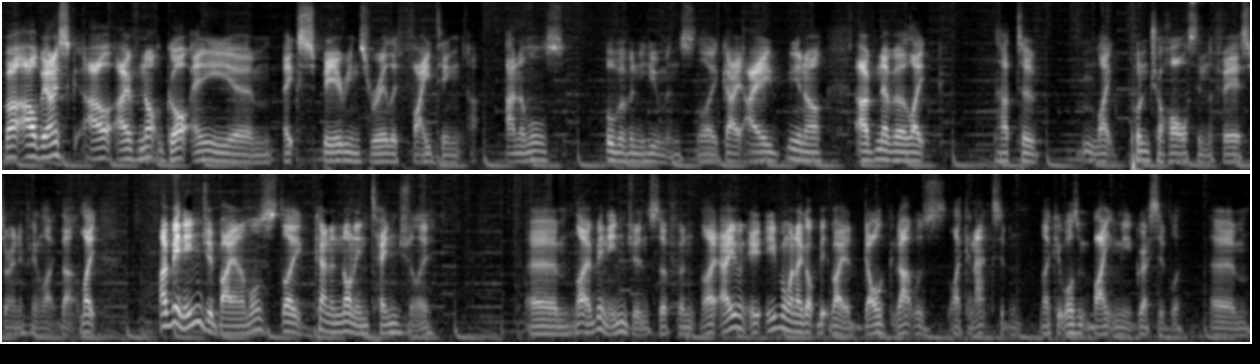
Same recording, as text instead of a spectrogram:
But I'll be honest, i have not got any um, experience really fighting animals other than humans. Like I, I, you know, I've never like had to like punch a horse in the face or anything like that. Like I've been injured by animals, like kind of non-intentionally. Um, like I've been injured and stuff, and like I even even when I got bit by a dog, that was like an accident. Like it wasn't biting me aggressively. Um,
